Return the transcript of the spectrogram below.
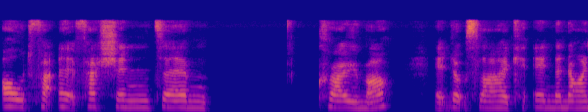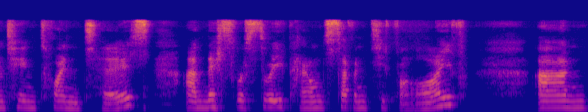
old fa uh, fashioned um, Cromer it looks like in the 1920s and this was £3.75 and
